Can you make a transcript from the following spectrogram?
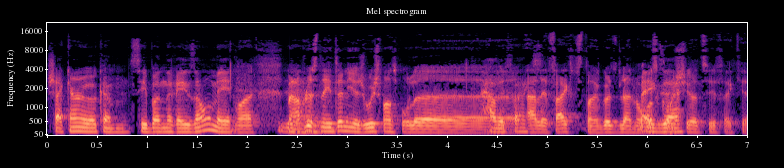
Chacun a comme ses bonnes raisons, mais. Ouais. Mais en plus, Nathan, il a joué, je pense, pour le Halifax. Halifax puis c'est un gars de la Nova. Scotia, tu sais, fait que.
